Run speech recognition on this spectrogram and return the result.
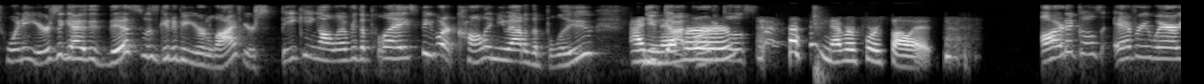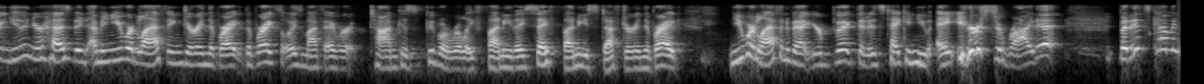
20 years ago that this was going to be your life? You're speaking all over the place. People are calling you out of the blue. I You've never, got articles never foresaw it. articles everywhere. You and your husband, I mean, you were laughing during the break. The break's always my favorite time because people are really funny. They say funny stuff during the break. You were laughing about your book that it's taken you eight years to write it, but it's coming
